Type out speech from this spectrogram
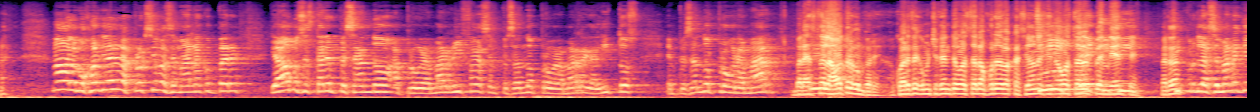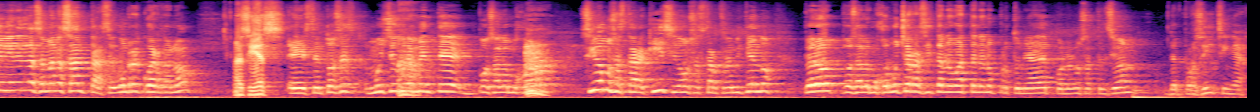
no, a lo mejor ya de la próxima semana, compadre. Ya vamos a estar empezando a programar rifas, empezando a programar regalitos, empezando a programar. Para esta eh, la otra, compadre. Acuérdate que mucha gente va a estar a lo mejor de vacaciones sí, y no va a estar de al hecho, pendiente, sí. ¿verdad? Sí, pero la semana que viene es la Semana Santa, según recuerdo, ¿no? Así es. Este, entonces, muy seguramente, pues a lo mejor sí vamos a estar aquí, sí vamos a estar transmitiendo, pero pues a lo mejor mucha racita no va a tener oportunidad de ponernos atención de por sí, chinga.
